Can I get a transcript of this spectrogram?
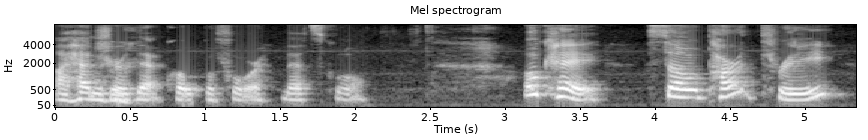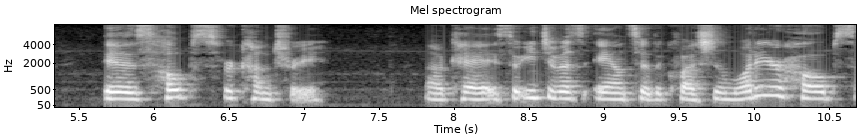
I hadn't Sure. heard that quote before. That's cool. Okay, so part three is hopes for country. Okay, so each of us answer the question What are your hopes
